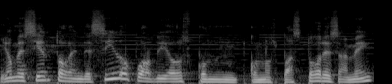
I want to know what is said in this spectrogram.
yo me siento bendecido por Dios con, con los pastores. Amén.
